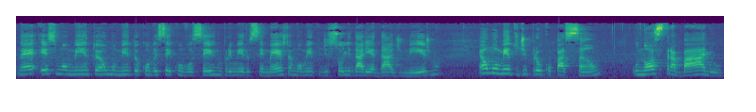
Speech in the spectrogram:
né? Esse momento é um momento, eu conversei com vocês no primeiro semestre, é um momento de solidariedade mesmo, é um momento de preocupação o nosso trabalho,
